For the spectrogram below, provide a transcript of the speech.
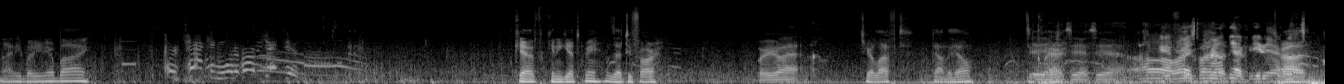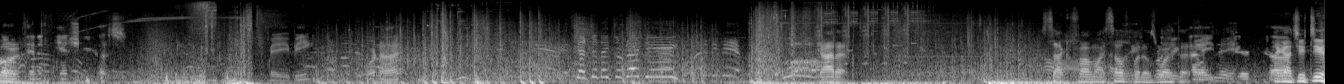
Not anybody nearby? We're attacking one of our objectives. Kev, can you get to me? Is that too far? Where you at? To your left, down the hill. To Yeah, Claire. yeah, yeah, yeah. Oh, If I right, surround that vehicle. Uh, go ahead. then it can't shoot us. Maybe. Or not. Detonator ready. Got it. Sacrificed myself, but it was worth it. I got you too.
